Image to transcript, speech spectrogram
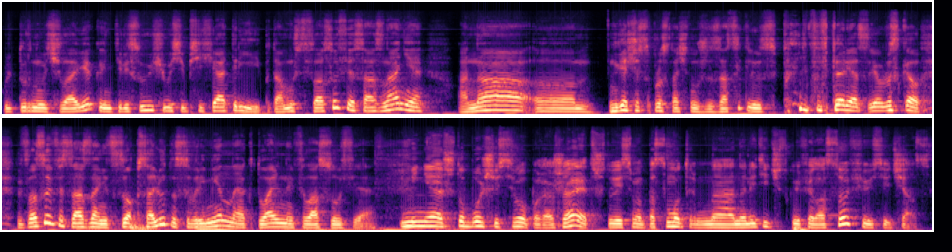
культурного человека, интересующегося психиатрией, потому что философия сознания – она, э, ну я сейчас просто начну уже зацикливаться и повторяться, я уже сказал, философия сознания – это абсолютно современная актуальная философия. Меня что больше всего поражает, что если мы посмотрим на аналитическую философию сейчас,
